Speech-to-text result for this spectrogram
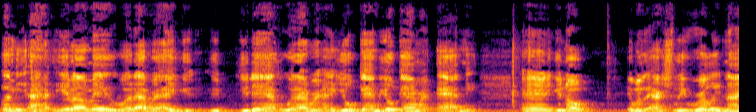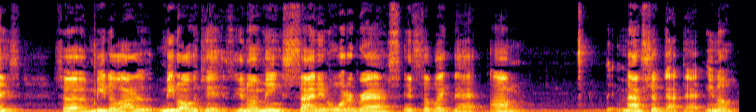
let me, uh, you know what I mean? Whatever. Hey, you, you, you dance, whatever. Hey, you a gamer, you a gamer? Add me. And you know, it was actually really nice to meet a lot of meet all the kids. You know what I mean? Signing autographs and stuff like that. Um, Chef got that. You know,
